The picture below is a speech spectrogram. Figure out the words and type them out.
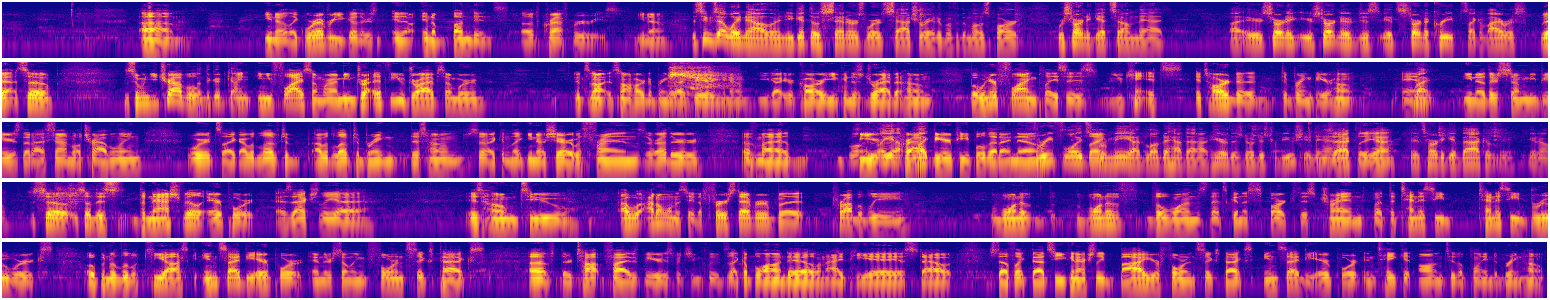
Um, you know, like wherever you go, there's an, an abundance of craft breweries. You know, It seems that way now. When you get those centers where it's saturated, but for the most part, we're starting to get some that uh, you're starting. To, you're starting to just. It's starting to creep. It's like a virus. Yeah. So, so when you travel But the good kind. and, and you fly somewhere, I mean, dri- if you drive somewhere, it's not it's not hard to bring back beer. You know, you got your car, you can just drive it home. But when you're flying places, you can't. It's it's hard to to bring beer home. And Right. you know, there's so many beers that I've found while traveling. Where it's like I would love to, I would love to bring this home so I can like you know share it with friends or other of my Well, beer yeah, craft like beer people that I know. Three Floyds Like, for me. I'd love to have that out here. There's no distribution. Exactly. Yeah. It's hard to get back. You know. so so this the Nashville airport has actually uh is home to I, w- I don't want to say the first ever but probably one of one of the ones that's going to spark this trend but the Tennessee Tennessee Brew Works opened a little kiosk inside the airport and they're selling 4 and 6 packs of their top 5 beers which includes like a blonde ale an IPA a stout stuff like that so you can actually buy your 4 and 6 packs inside the airport and take it onto the plane to bring home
